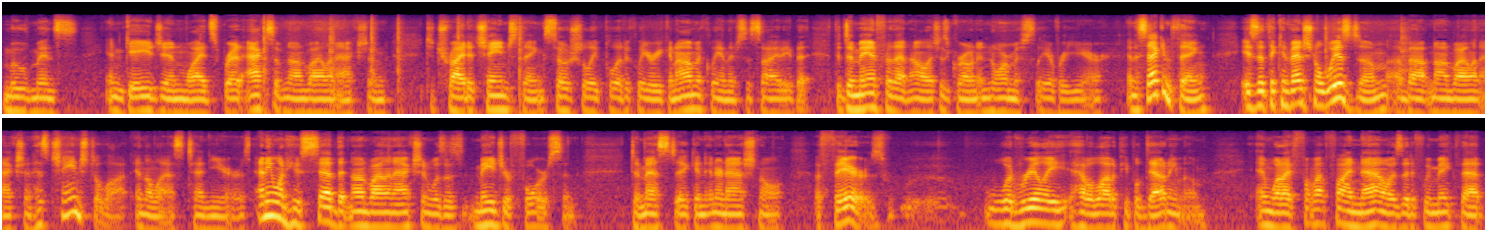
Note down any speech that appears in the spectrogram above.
movements, engage in widespread acts of nonviolent action to try to change things socially, politically, or economically in their society. That the demand for that knowledge has grown enormously every year. And the second thing is that the conventional wisdom about nonviolent action has changed a lot in the last 10 years. Anyone who said that nonviolent action was a major force in domestic and international affairs would really have a lot of people doubting them. And what I find now is that if we make that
